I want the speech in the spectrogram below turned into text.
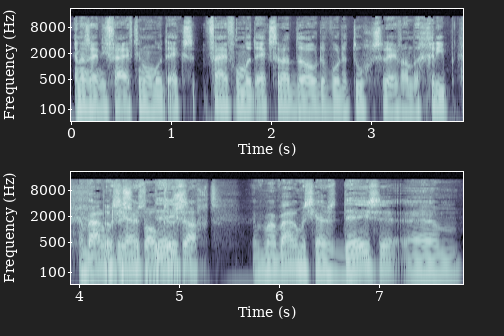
En dan zijn die 1500 ex, 500 extra doden worden toegeschreven aan de griep. En waarom dat is, juist deze, zacht. Maar waarom is juist deze... Um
